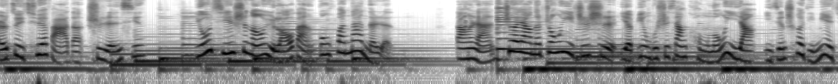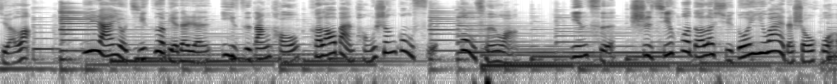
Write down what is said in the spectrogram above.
而最缺乏的是人心，尤其是能与老板共患难的人。当然，这样的忠义之士也并不是像恐龙一样已经彻底灭绝了，依然有极个别的人义字当头，和老板同生共死、共存亡，因此使其获得了许多意外的收获。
